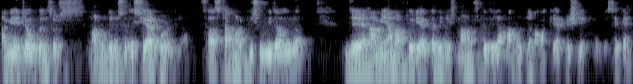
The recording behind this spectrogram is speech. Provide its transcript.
আমি এটা ওপেন সোর্স মানুষজনের সাথে শেয়ার করে দিলাম। ফার্স্ট আমার কি সুবিধা হলো? যে, আমি আমার তৈরি একটা জিনিস মানুষকে দিলাম, মানুষজন আমাকে অ্যাপ্রিসিয়েট করবে। সেকেন্ড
